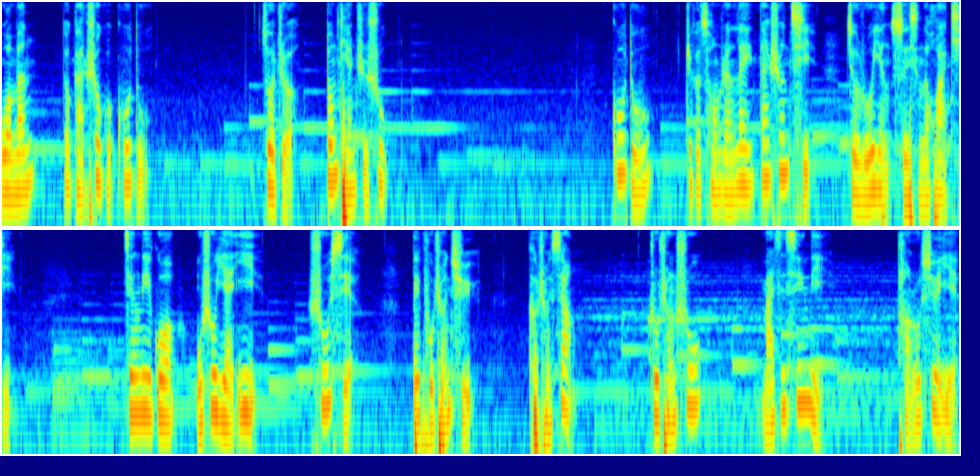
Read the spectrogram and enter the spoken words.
我们都感受过孤独。作者：东田直树。孤独，这个从人类诞生起就如影随形的话题，经历过无数演绎、书写，被谱成曲、刻成像、铸成书，埋进心里，淌入血液。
